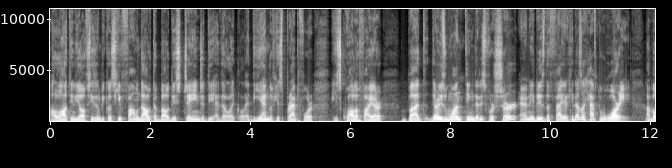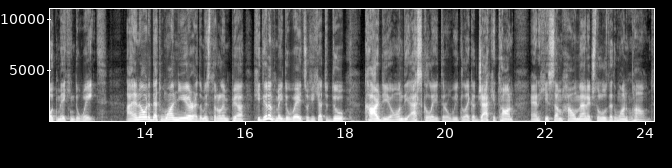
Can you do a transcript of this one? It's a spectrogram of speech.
a lot in the off season because he found out about this change at the at the like at the end of his prep for his qualifier. But there is one thing that is for sure, and it is the fact that he doesn't have to worry about making the weight. I know that that one year at the Mr. Olympia, he didn't make the weight, so he had to do cardio on the escalator with like a jacket on, and he somehow managed to lose that one pound.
